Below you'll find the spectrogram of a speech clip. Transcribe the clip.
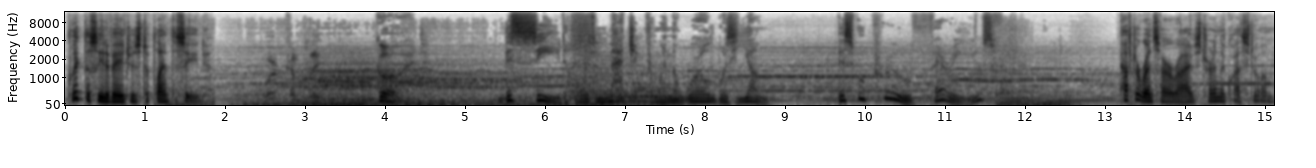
Click the Seed of Ages to plant the seed. Work complete. Good. This seed holds magic from when the world was young. This will prove very useful. After Rensar arrives, turn in the quest to him.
